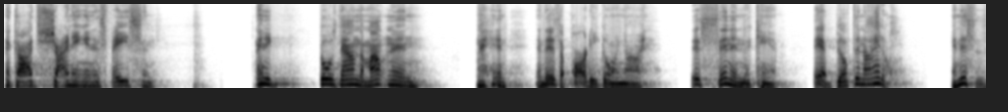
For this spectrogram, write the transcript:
that God's shining in his face, and and he goes down the mountain, and and and there's a party going on. There's sin in the camp. They have built an idol, and this is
